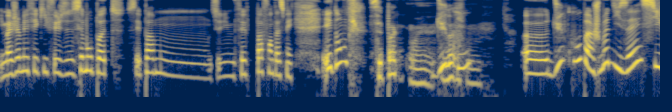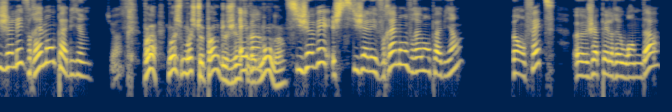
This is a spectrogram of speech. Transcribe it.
Il m'a jamais fait kiffer. C'est mon pote. C'est pas mon. Il me fait pas fantasmer. Et donc, C'est pas... Ouais. Du Là, coup- je- euh, du coup, ben, je me disais, si j'allais vraiment pas bien, tu vois, Voilà, moi je, moi je te parle de je viens de Eh ben, le monde. Hein. si j'avais, si j'allais vraiment vraiment pas bien, ben en fait, euh, j'appellerais Wanda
